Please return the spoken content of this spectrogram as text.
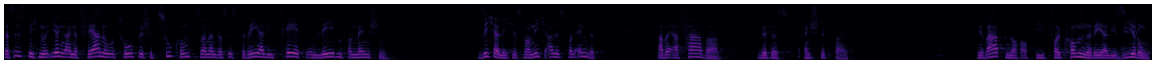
Das ist nicht nur irgendeine ferne utopische Zukunft, sondern das ist Realität im Leben von Menschen. Sicherlich ist noch nicht alles vollendet, aber erfahrbar wird es ein Stück weit. Wir warten noch auf die vollkommene Realisierung,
